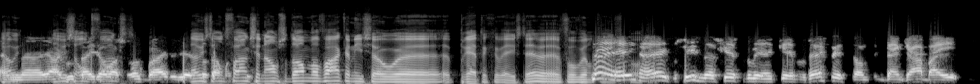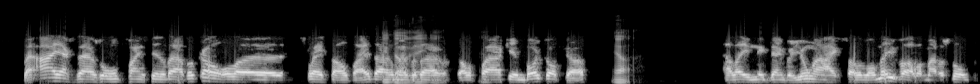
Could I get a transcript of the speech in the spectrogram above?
En Nou, eh, ja, nou goed, Edo was er ook bij. dus Nou is de ontvangst in Amsterdam wel vaker niet zo eh, prettig geweest, hè, voor Willem Nee, nee, precies. Dat is gisteren weer een keer bevestigd. Want ik denk, ja, bij, bij Ajax daar is de ontvangst inderdaad ook al eh, slecht altijd. Daarom En hebben we daar ook al een paar keer een boycott gehad. Ja. Alleen, ik denk bij jonge Ajax zal het wel meevallen. Maar er stond de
